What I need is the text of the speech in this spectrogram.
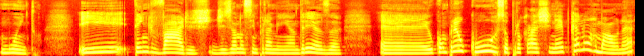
Muito. E tem vários dizendo assim para mim, Andresa, é, eu comprei o curso, eu procrastinei porque é normal, né?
